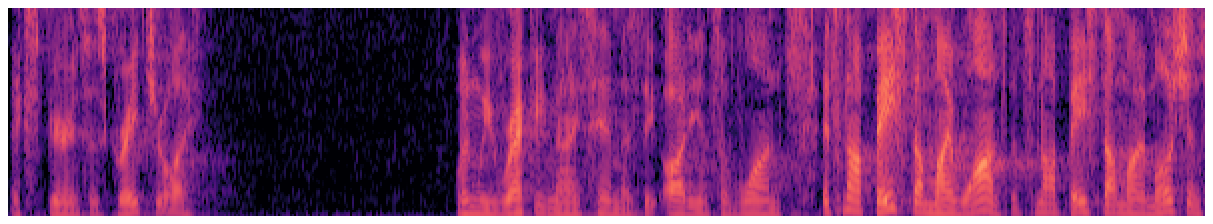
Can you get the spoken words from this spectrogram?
experiences great joy when we recognize Him as the audience of one. It's not based on my wants, it's not based on my emotions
